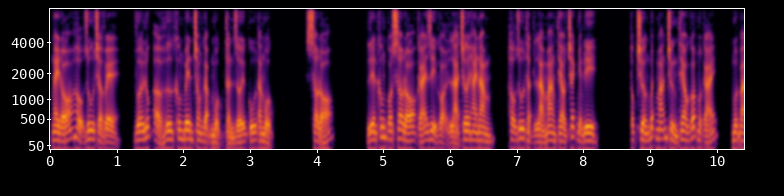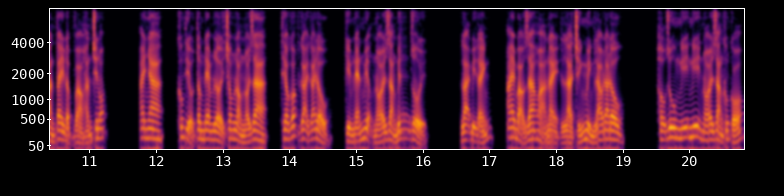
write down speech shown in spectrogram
Ngày đó hậu du trở về, vừa lúc ở hư không bên trong gặp một thần giới cũ tam mục. Sau đó, liền không có sau đó cái gì gọi là chơi hai năm, hậu du thật là mang theo trách nhiệm đi. Tộc trường bất mãn chừng theo góp một cái, một bàn tay đập vào hắn trên nó. Ai nha, không tiểu tâm đem lời trong lòng nói ra theo gót gãi gãi đầu, kìm nén miệng nói rằng biết rồi. Lại bị đánh, ai bảo ra hỏa này là chính mình lao đa đâu? Hậu du nghĩ nghĩ nói rằng không có,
